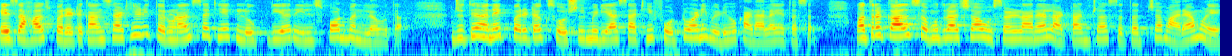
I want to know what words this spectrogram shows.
हे जहाज पर्यटकांसाठी आणि तरुणांसाठी एक लोकप्रिय रील स्पॉट बनलं होतं जिथे अनेक पर्यटक सोशल मीडियासाठी फोटो आणि व्हिडिओ काढायला येत असत. मात्र काल समुद्राच्या उसळणाऱ्या लाटांच्या सततच्या माऱ्यामुळे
